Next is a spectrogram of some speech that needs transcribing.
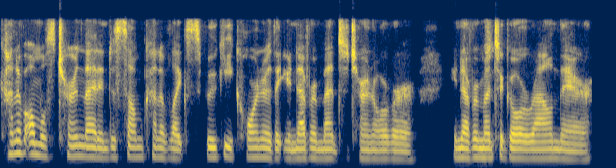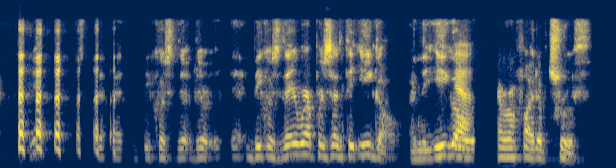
kind of almost turned that into some kind of like spooky corner that you're never meant to turn over. You never meant to go around there. yeah, uh, uh, because they're, they're, uh, because they represent the ego, and the ego yeah. is terrified of truth.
